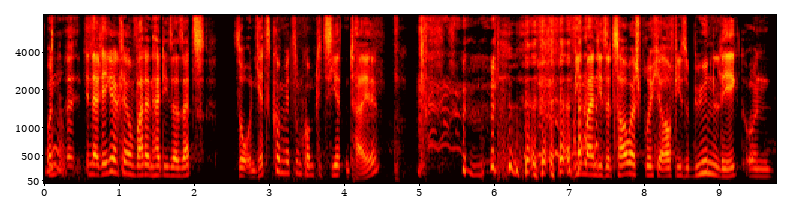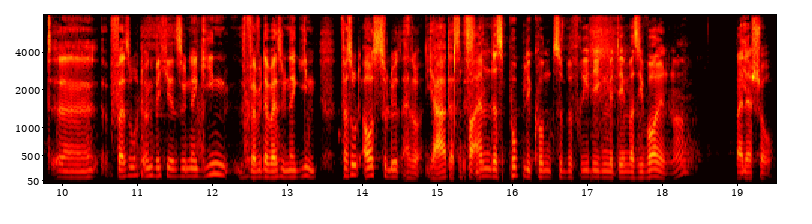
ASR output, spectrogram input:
und äh, in der Regelerklärung war dann halt dieser Satz, so, und jetzt kommen wir zum komplizierten Teil. Wie man diese Zaubersprüche auf diese Bühnen legt und äh, versucht, irgendwelche Synergien, ich war wieder bei Synergien, versucht auszulösen. Also, ja, das ist. Vor allem das Publikum zu befriedigen mit dem, was sie wollen, ne? Bei der Show.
